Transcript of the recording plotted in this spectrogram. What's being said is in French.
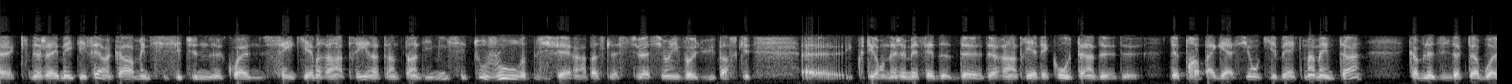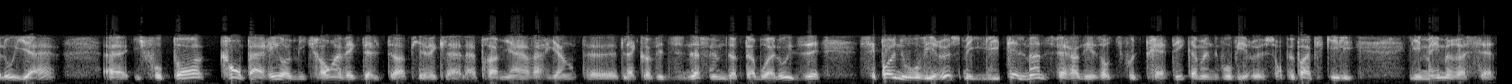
euh, qui n'a jamais été fait encore, même si c'est une quoi une cinquième rentrée en temps de pandémie, c'est toujours différent parce que la situation évolue, parce que euh, écoutez, on n'a jamais fait de, de, de rentrée avec autant de, de, de propagation au Québec, mais en même temps, comme l'a dit le docteur Boileau hier, euh, il faut pas comparer Omicron avec Delta, puis avec la, la première variante euh, de la COVID-19. Même docteur Boileau, il disait, c'est pas un nouveau virus, mais il est tellement différent des autres qu'il faut le traiter comme un nouveau virus. On peut pas appliquer les, les mêmes recettes.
